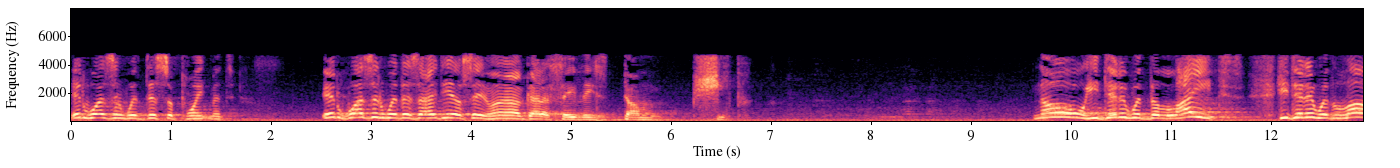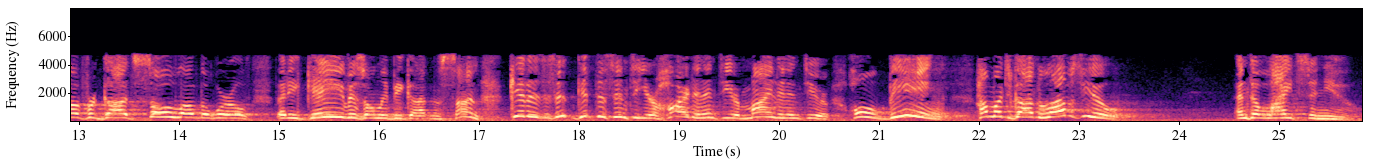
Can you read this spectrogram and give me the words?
it wasn't with disappointment. It wasn't with this idea of saying, well, I've got to save these dumb sheep. No, he did it with delight. He did it with love, for God so loved the world that he gave his only begotten Son. Get, get this into your heart and into your mind and into your whole being. How much God loves you and delights in you.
